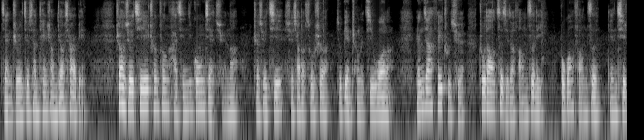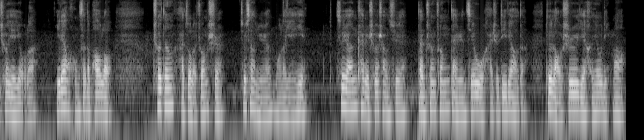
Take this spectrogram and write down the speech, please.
简直就像天上掉馅饼。上学期，春风还勤工俭学呢，这学期学校的宿舍就变成了鸡窝了。人家飞出去住到自己的房子里，不光房子，连汽车也有了，一辆红色的 Polo，车灯还做了装饰，就像女人抹了眼影。虽然开着车上学，但春风待人接物还是低调的，对老师也很有礼貌。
